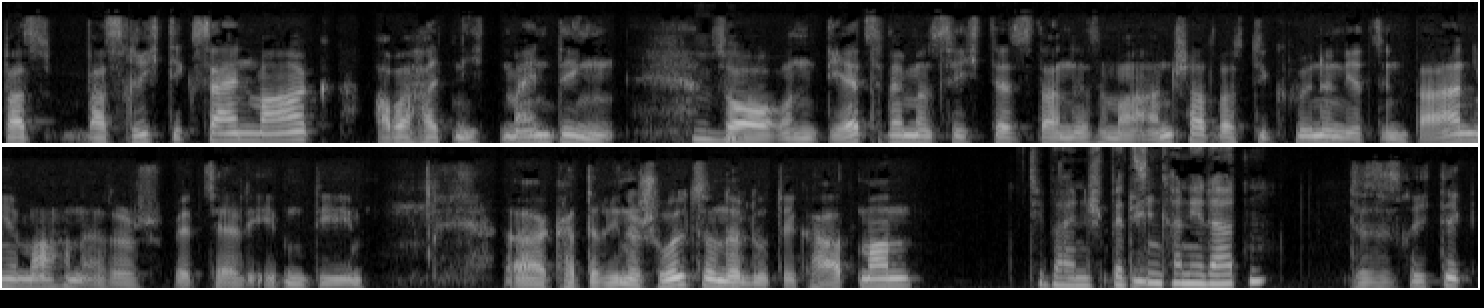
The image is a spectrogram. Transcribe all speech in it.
was was richtig sein mag, aber halt nicht mein Ding. Mhm. So und jetzt, wenn man sich das dann das mal anschaut, was die Grünen jetzt in Bayern hier machen, also speziell eben eben die äh, Katharina Schulze und der Ludwig Hartmann. Die beiden Spitzenkandidaten? Die, das ist richtig.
